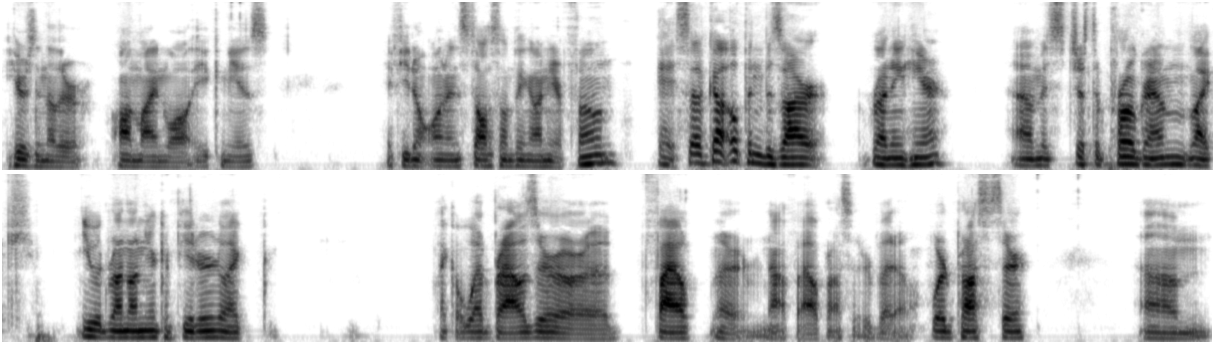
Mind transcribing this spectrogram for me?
here's another online wallet you can use if you don't want to install something on your phone. Okay, so I've got OpenBazaar running here. Um, it's just a program like you would run on your computer, like like a web browser or a file, or not file processor, but a word processor. Um,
